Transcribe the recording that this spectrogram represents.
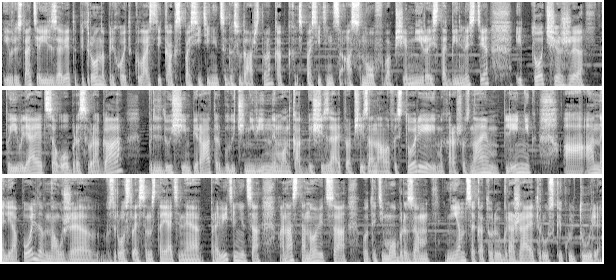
И в результате Елизавета Петровна приходит к власти как спасительница государства, как спасительница основ вообще мира и стабильности. И тотчас же появляется образ врага. Предыдущий император, будучи невинным, он как бы исчезает вообще из аналов истории, и мы хорошо знаем, пленник. А Анна Леопольдовна, уже взрослая самостоятельная правительница, она становится вот этим образом немца, который угрожает русской культуре.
